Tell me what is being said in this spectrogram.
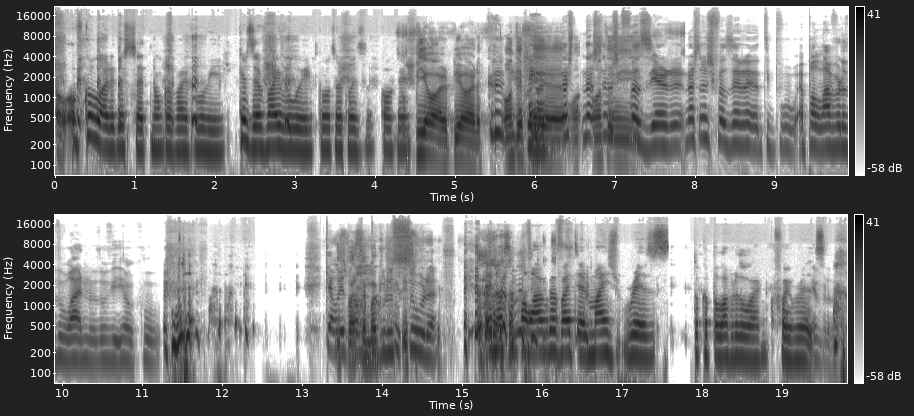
O vocabulário deste set nunca vai evoluir. Quer dizer, vai evoluir para outra coisa qualquer. pior, pior. Ontem foi. a- Nós, nós temos ontem... que fazer, nós temos que fazer eh, tipo a palavra do ano do videoclube. que é Isso ser literalmente uma- grossura. A nossa palavra vai ter mais riz do que a palavra do ano, que foi É riz. verdade.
